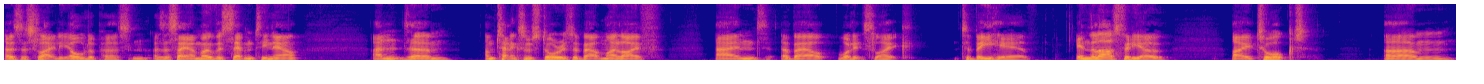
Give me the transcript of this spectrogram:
as a slightly older person. As I say, I'm over 70 now and um, I'm telling some stories about my life and about what it's like to be here. In the last video, I talked um,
